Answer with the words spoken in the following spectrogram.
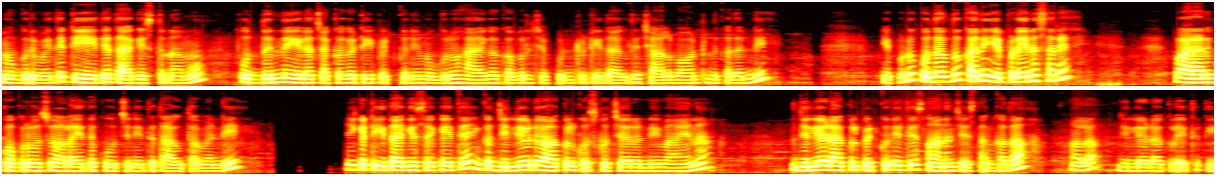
ముగ్గురం అయితే టీ అయితే తాగేస్తున్నాము. పొద్దున్నే ఇలా చక్కగా టీ పెట్టుకుని ముగ్గురు హాయిగా కబుర్లు చెప్పుకుంటూ టీ తాగితే చాలా బాగుంటుంది కదండి. ఎప్పుడు కుదరదు కానీ ఎప్పుడైనా సరే వారానికి ఒకరోజు అలా అయితే కూర్చుని అయితే తాగుతామండి. ఇక టీ తాగేసాకైతే ఇంకా జిల్లేడు ఆకులు కోసుకొచ్చారండి మా ఆయన. జిల్లేడు ఆకులు పెట్టుకుని అయితే స్నానం చేస్తాం కదా. అలా జిల్లేడాకులు అయితే తీ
